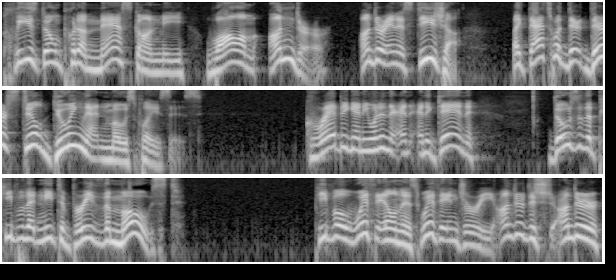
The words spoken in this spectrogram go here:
please don't put a mask on me while I'm under under anesthesia. Like that's what they're they're still doing that in most places. Grabbing anyone in there. And, and again, those are the people that need to breathe the most people with illness, with injury, under dis- under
